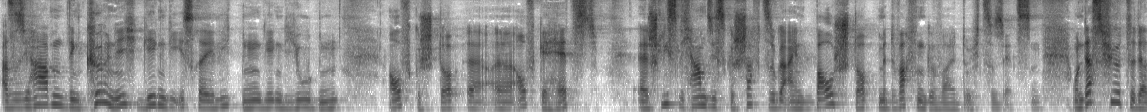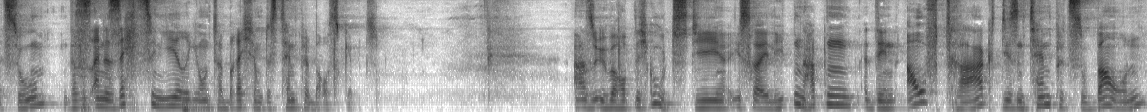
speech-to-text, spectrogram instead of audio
Also sie haben den König gegen die Israeliten, gegen die Juden äh, äh, aufgehetzt. Äh, schließlich haben sie es geschafft, sogar einen Baustopp mit Waffengewalt durchzusetzen. Und das führte dazu, dass es eine 16-jährige Unterbrechung des Tempelbaus gibt. Also überhaupt nicht gut. Die Israeliten hatten den Auftrag, diesen Tempel zu bauen.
